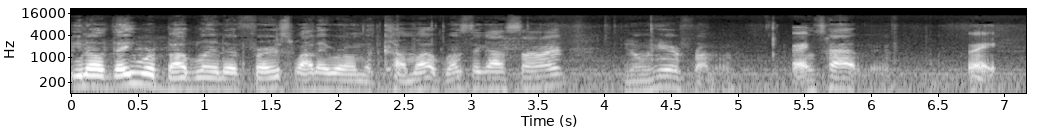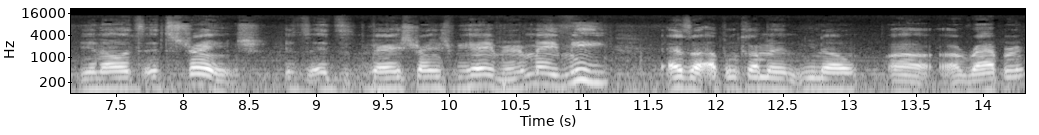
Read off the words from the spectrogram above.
you know they were bubbling at first while they were on the come up. Once they got signed, you don't hear from them. Right. What's happening? Right. You know, it's it's strange. It's it's very strange behavior. It made me, as an up and coming, you know, uh, a rapper,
